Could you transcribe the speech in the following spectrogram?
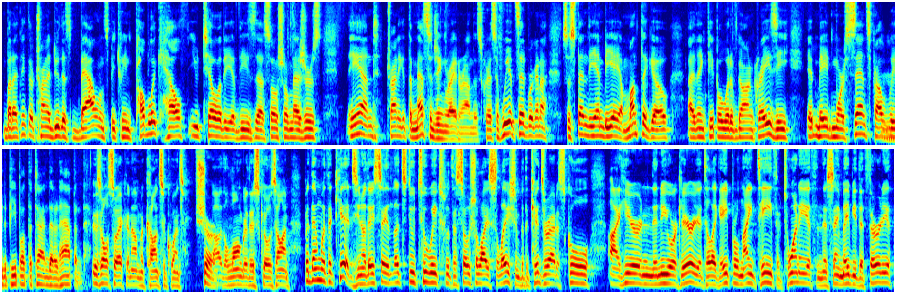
But I think they're trying to do this balance between public health utility of these uh, social measures and trying to get the messaging right around this, Chris. If we had said we're going to suspend the NBA a month ago, I think people would have gone crazy. It made more sense probably mm. to people at the time that it happened. There's also economic consequence. Sure. Uh, the longer this goes on. But then with the kids, you know, they say let's do two weeks with the social isolation, but the kids are out of school uh, here in the New York area until like April 19th or 20th, and they're saying maybe the 30th.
